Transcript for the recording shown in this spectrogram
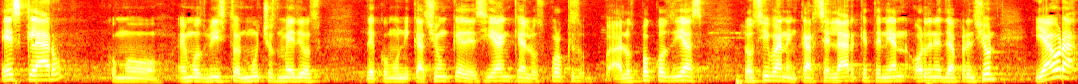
Es claro, como hemos visto en muchos medios de comunicación que decían que a los, pocos, a los pocos días los iban a encarcelar, que tenían órdenes de aprehensión. Y ahora,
